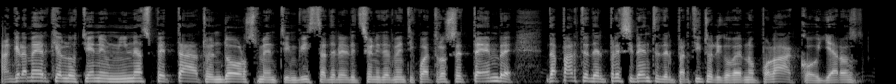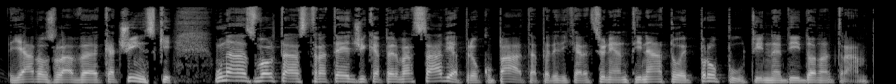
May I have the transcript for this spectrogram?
Angela Merkel ottiene un inaspettato endorsement in vista delle elezioni del 24 settembre da parte del presidente del partito di governo polacco, Jaros- Jaroslav Kaczynski. Una svolta strategica per Varsavia, preoccupata per le dichiarazioni anti-NATO e pro-Putin di Donald Trump.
